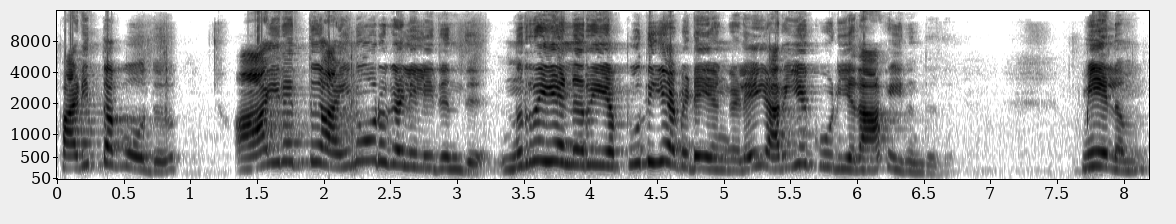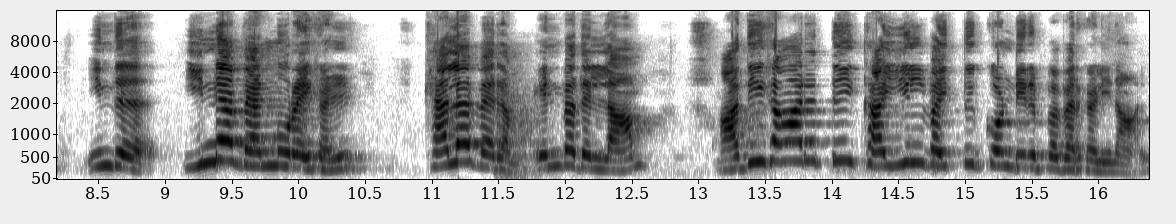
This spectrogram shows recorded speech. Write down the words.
படித்தபோது ஆயிரத்து ஐநூறுகளில் இருந்து நிறைய நிறைய புதிய விடயங்களை அறியக்கூடியதாக இருந்தது. மேலும் இந்த இன வன்முறைகள் கலவரம் என்பதெல்லாம் அதிகாரத்தை கையில் வைத்து கொண்டிருப்பவர்களினால்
